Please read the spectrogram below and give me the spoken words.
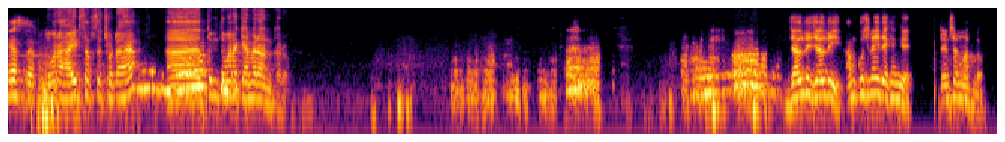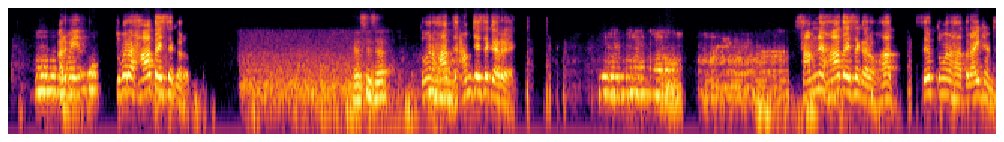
Yes sir तुम्हारा हाइट सबसे छोटा है। आ, तुम तुम्हारा कैमरा ऑन करो। जल्दी जल्दी। हम कुछ नहीं देखेंगे। टेंशन मत लो। अरविंद तुम्हारा हाथ ऐसे करो। कैसे सर? तुम्हारा हाथ हम जैसे कर रहे हैं। सामने हाथ ऐसे करो हाथ सिर्फ़ तुम्हारा हाथ राइट हैंड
